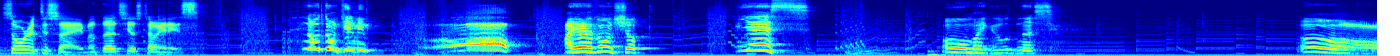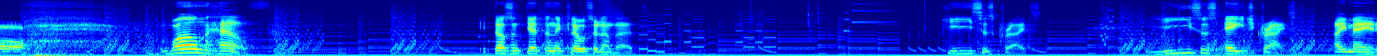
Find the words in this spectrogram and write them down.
sorry to say, but that's just how it is. No, don't kill me! Oh! I have one shot. Yes! Oh my goodness. Oh. One health. It doesn't get any closer than that. Jesus Christ. Jesus H. Christ. I made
